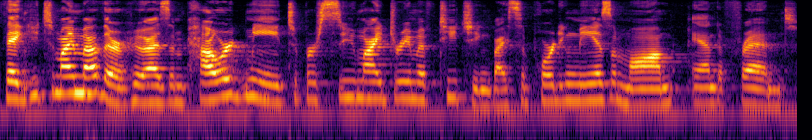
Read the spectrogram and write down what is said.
Thank you to my mother, who has empowered me to pursue my dream of teaching by supporting me as a mom and a friend.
